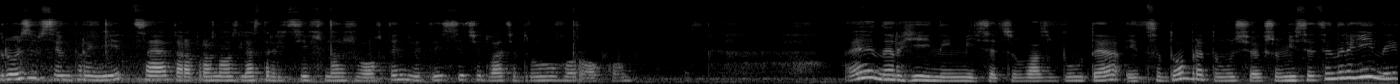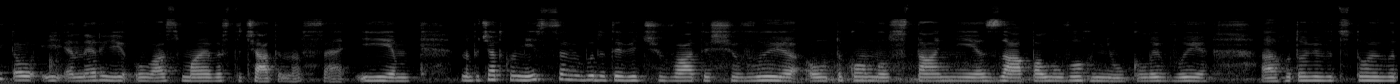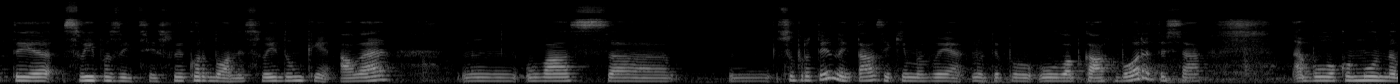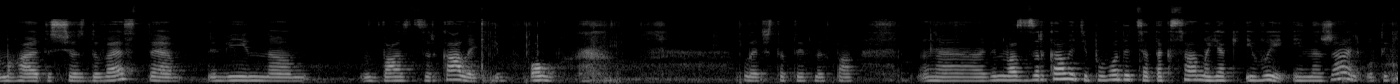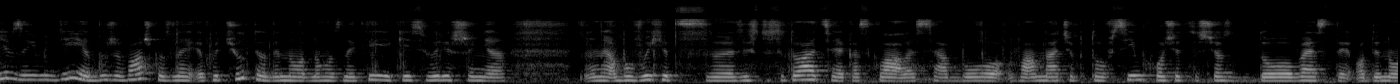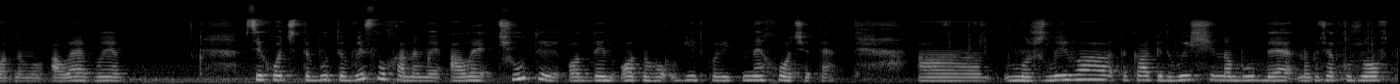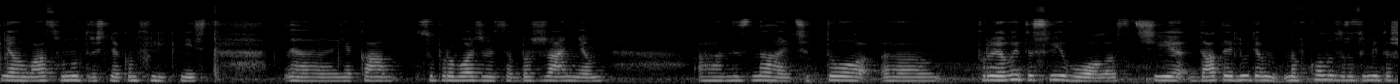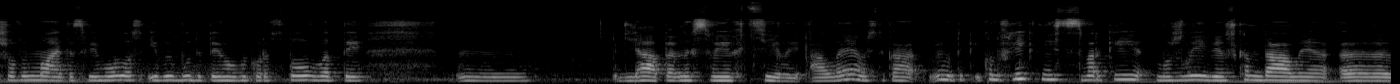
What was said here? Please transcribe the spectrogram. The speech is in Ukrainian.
Друзі, всім привіт! Це таропрогноз для стрільців на жовтень 2022 року. Енергійний місяць у вас буде, і це добре, тому що якщо місяць енергійний, то і енергії у вас має вистачати на все. І на початку місяця ви будете відчувати, що ви у такому стані запалу вогню, коли ви е, готові відстоювати свої позиції, свої кордони, свої думки. Але у вас е, супротивник, та, з якими ви, ну, типу, у лапках боретеся, або кому намагаєтесь щось довести, він е, вас дзеркалить і. Оу! Ледь впав. Е, Він вас дзеркалить і поводиться так само, як і ви. І, на жаль, у такій взаємодії дуже важко почути один одного, знайти якісь вирішення або вихід зі ситуації, яка склалася, або вам, начебто, всім хочеться щось довести один одному, але ви. Всі хочете бути вислуханими, але чути один одного у відповідь не хочете. Можливо, така підвищена буде на початку жовтня у вас внутрішня конфліктність, е, яка супроводжується бажанням, не знаю, чи то е, проявити свій голос, чи дати людям навколо зрозуміти, що ви маєте свій голос, і ви будете його використовувати. Для певних своїх цілей. Але ось така ну, так, конфліктність, сварки, можливі скандали е,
